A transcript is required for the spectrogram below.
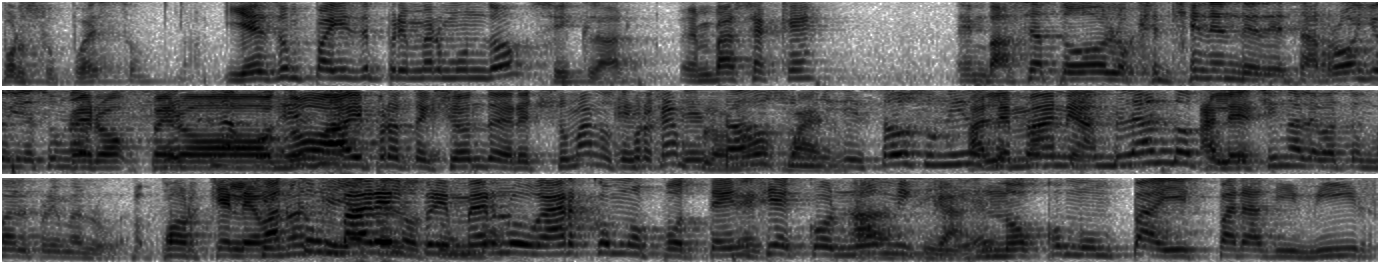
Por supuesto. ¿Y es un país de primer mundo? Sí, claro. ¿En base a qué? en base a todo lo que tienen de desarrollo y es una... Pero, pero es no hay protección de derechos humanos, por ejemplo. ¿no? Estados, Uni- Bueno. Estados Unidos Alemania, está temblando porque Ale- China le va a tumbar el primer lugar. Porque le Si va no a es que ya tumbar el primer tumbó. lugar como potencia Eh, económica, no como un país para vivir.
